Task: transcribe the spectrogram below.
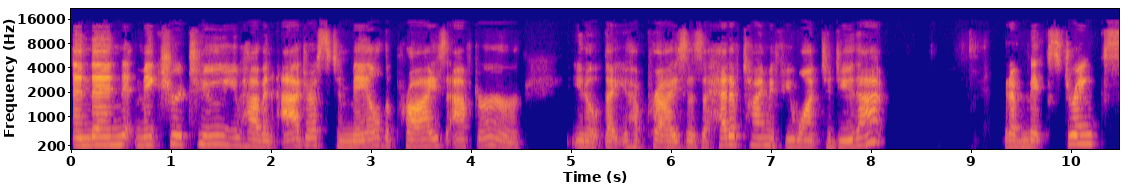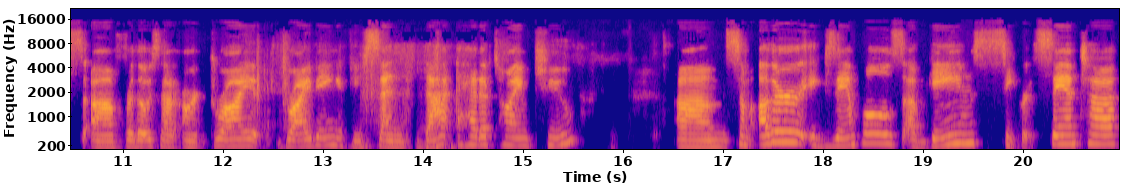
and then make sure too you have an address to mail the prize after, or you know that you have prizes ahead of time if you want to do that. You have mixed drinks uh, for those that aren't dry, driving. If you send that ahead of time too. Um, some other examples of games: Secret Santa,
